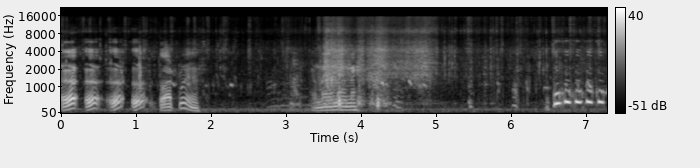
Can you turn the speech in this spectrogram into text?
เออเออเออเออตอดด้วยเอามามามากุ๊กกุ๊กกุ๊กกุ๊กกุ๊ก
